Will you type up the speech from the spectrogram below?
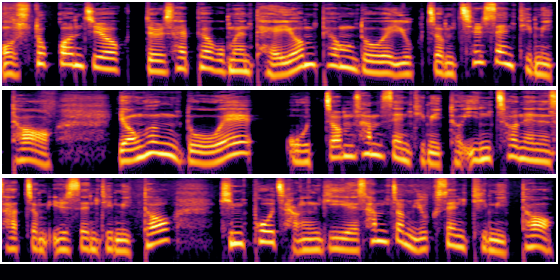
어, 수도권 지역들 살펴보면 대연평도에 6.7cm, 영흥도에 5.3cm, 인천에는 4.1cm, 김포 장기에 3.6cm,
